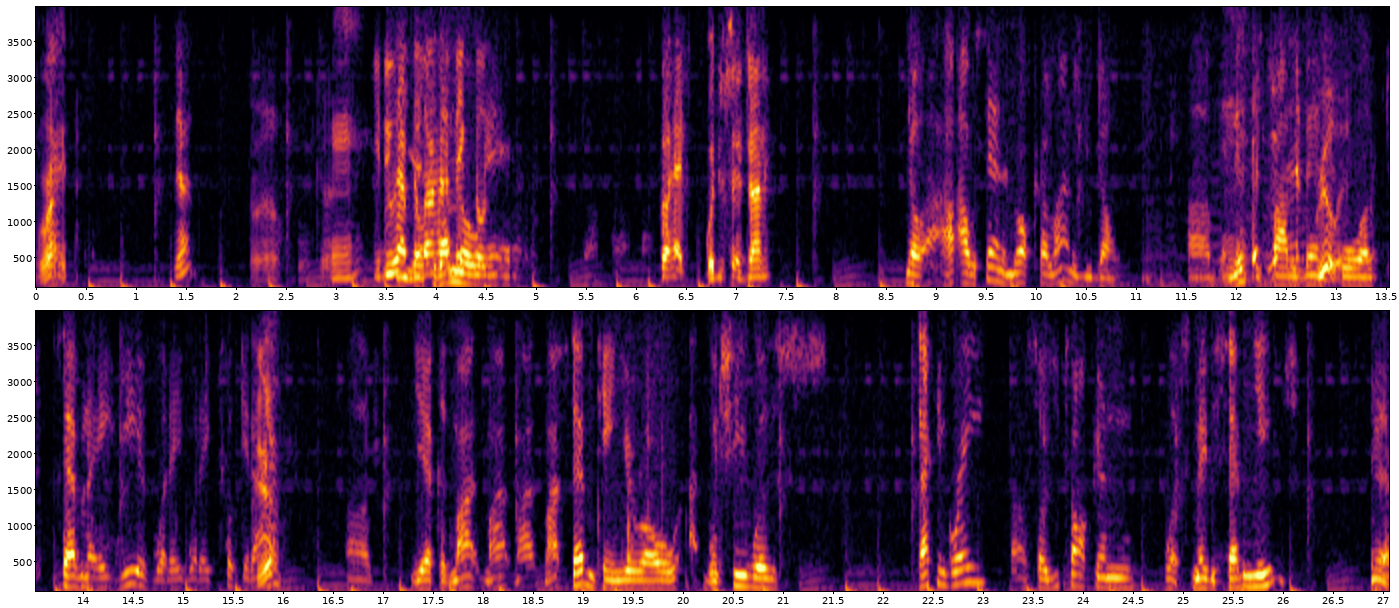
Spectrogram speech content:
Right. Yeah. Well, okay. hmm You do have to Yeah, learn 'cause how I to make know, those. uh, Go ahead. What'd you say, Johnny? No, I, I was saying in North Carolina you don't, um, and this has Yeah, probably been really? for seven or eight years where they where they took it Yeah. out. Uh, yeah, because my my my my seventeen year old when she was second grade, uh, so you talking what maybe seven years? Yeah.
